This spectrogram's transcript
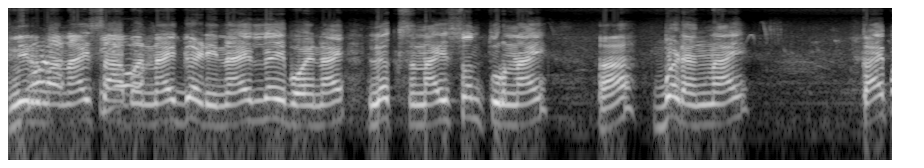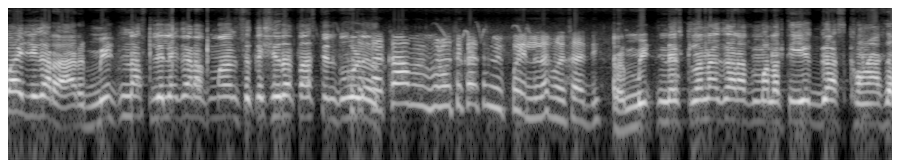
निर्मा एवढं- नाही साबण नाही गडी नाही लयबॉय नाही लक्ष नाही संतूर नाही हा? बडंग नाही. काय पाहिजे घरात? अरे मीठ नसलेल्या घरात माणसं कशी राहत असतील तुला काय काम मिळवते काय तुम्ही पहिले लग्नाच्या आधी? अरे मीठ नसलं ना घरात मला ती एक घास खाऊन असा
